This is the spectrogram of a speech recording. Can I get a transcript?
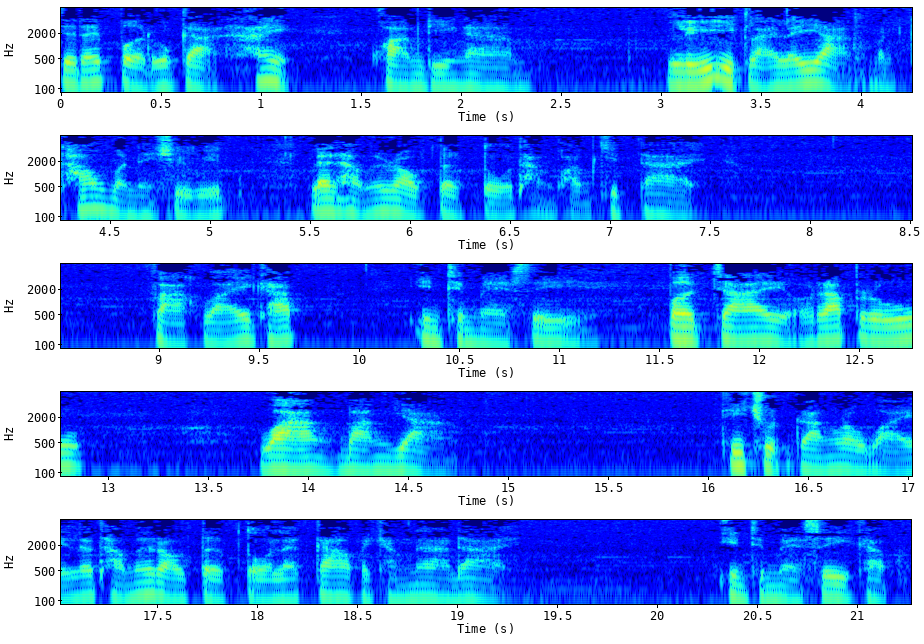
จะได้เปิดโอกาสให้ความดีงาม หรืออีกหลายหลายอย่างมันเข้ามาในชีวิต และทำให้เราเติบโตทางความคิดได้ ฝากไว้ครับ intimacy เปิดใจรับรู้วางบางอย่าง ที่ฉุดรั้งเราไว้ และทำให้เราเติบโตและก้าวไปข้างหน้าได้ intimacy ครับ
